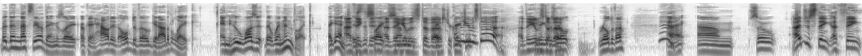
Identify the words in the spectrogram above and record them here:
But then that's the other thing is like, okay, how did old DeVoe get out of the lake, and who was it that went into the lake? Again, I is think this that- like I think it was DeVoe. extra I think it was DeVoe. I think it was think DeVoe. real, real DeVoe. Yeah. All right. Um. So I just think I think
